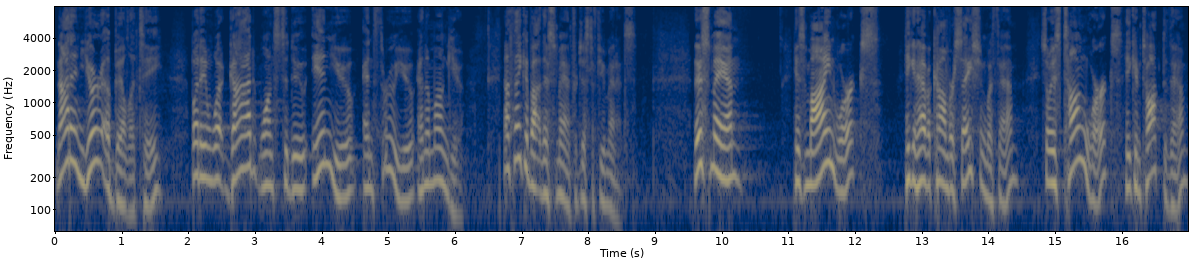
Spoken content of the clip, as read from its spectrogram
Not in your ability, but in what God wants to do in you and through you and among you. Now, think about this man for just a few minutes. This man, his mind works, he can have a conversation with them. So his tongue works, he can talk to them.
